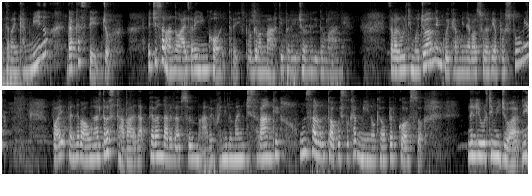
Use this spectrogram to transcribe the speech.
Rimetterò in cammino da Casteggio e ci saranno altri incontri programmati per il giorno di domani. Sarà l'ultimo giorno in cui camminerò sulla via Postumia, poi prenderò un'altra strada per andare verso il mare, quindi domani ci sarà anche un saluto a questo cammino che ho percorso negli ultimi giorni.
